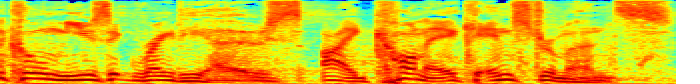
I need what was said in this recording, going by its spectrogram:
Mechanical Music Radio's iconic instruments.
